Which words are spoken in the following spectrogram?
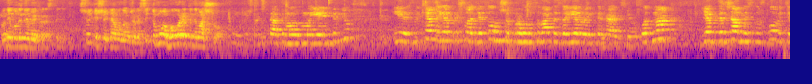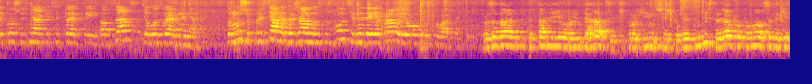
вони були не використані. Сьогоднішнього дня воно вже висить. Тому обговорити нема що. прочитати мо- моє інтерв'ю. І, звичайно, я прийшла для того, щоб проголосувати за євроінтеграцію. Однак, як державний службовець, я прошу зняти четвертий абзац цього звернення, тому що присяга державного службовця не дає права його голосувати. Розглядаємо питання євроінтеграції, це трохи інше, ніж кабінет міністрів. Я пропонував все-таки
